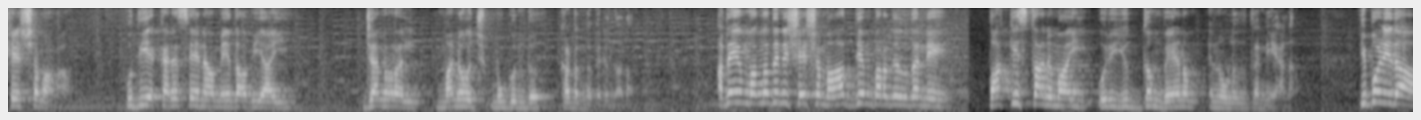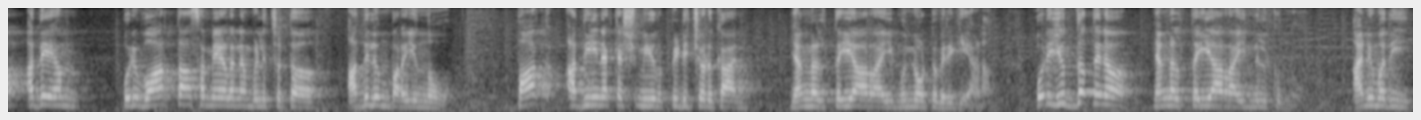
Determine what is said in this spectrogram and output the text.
ശേഷമാണ് പുതിയ കരസേന മേധാവിയായി ജനറൽ മനോജ് മുകുന്ദ് കടന്നു വരുന്നത് അദ്ദേഹം വന്നതിന് ശേഷം ആദ്യം പറഞ്ഞത് തന്നെ പാകിസ്ഥാനുമായി ഒരു യുദ്ധം വേണം എന്നുള്ളത് തന്നെയാണ്. ഇപ്പോഴിതാ അദ്ദേഹം ഒരു വാർത്താ സമ്മേളനം വിളിച്ചിട്ട് അതിലും പറയുന്നു പാക് അധീന കശ്മീർ പിടിച്ചെടുക്കാൻ ഞങ്ങൾ തയ്യാറായി മുന്നോട്ട് വരികയാണ്. ഒരു യുദ്ധത്തിന് ഞങ്ങൾ തയ്യാറായി നിൽക്കുന്നു. അനുമതി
